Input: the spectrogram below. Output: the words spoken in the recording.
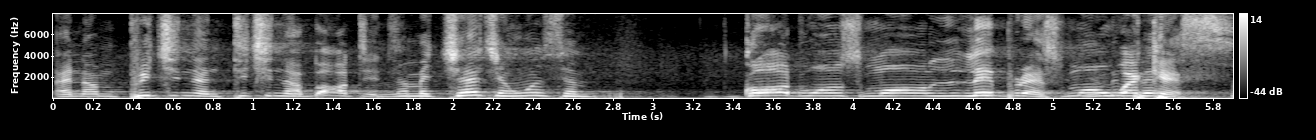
and I'm preaching and teaching about it. na mekyerɛkyerɛ ho nsɛm God wants more laborers, more workers.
